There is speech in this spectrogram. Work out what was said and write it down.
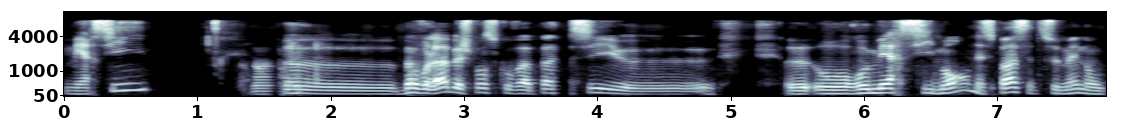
merci. Euh, ben voilà, ben je pense qu'on va passer euh, euh, aux remerciements, n'est-ce pas Cette semaine, on,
